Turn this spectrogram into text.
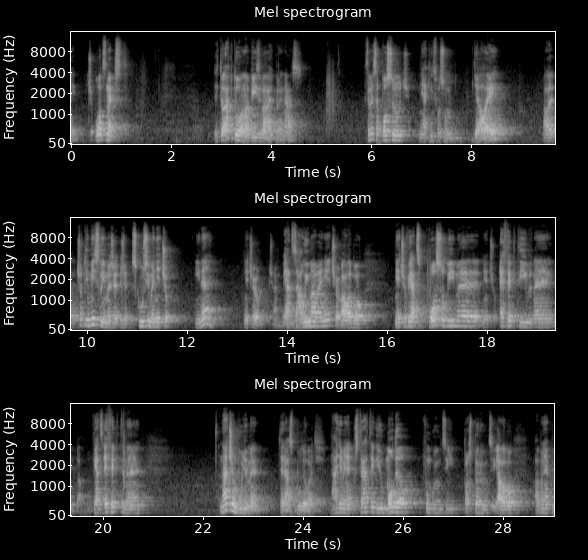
Hej? Čo, what's next? Je to aktuálna výzva aj pre nás. Chceme sa posunúť nejakým spôsobom ďalej, ale čo ty myslíme, že, že skúsime niečo iné? Niečo čo viac zaujímavé niečo? Alebo niečo viac pôsobíme, niečo efektívne, viac efektné? Na čom budeme teraz budovať? Nájdeme nejakú stratégiu, model, fungujúci, prosperujúci, alebo, alebo nejakú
